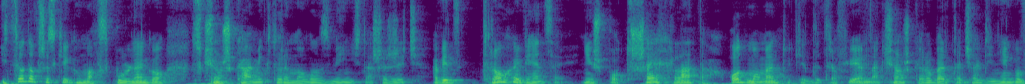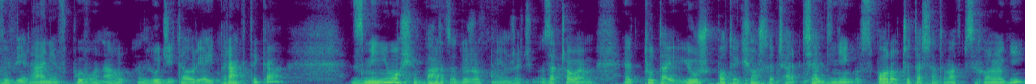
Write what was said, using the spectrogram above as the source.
I co do wszystkiego ma wspólnego z książkami, które mogą zmienić nasze życie. A więc trochę więcej niż po trzech latach od momentu, kiedy trafiłem na książkę Roberta Cialdiniego Wywieranie wpływu na ludzi, teoria i praktyka, zmieniło się bardzo dużo w moim życiu. Zacząłem e, tutaj już po tej książce Cialdiniego sporo czytać na temat psychologii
